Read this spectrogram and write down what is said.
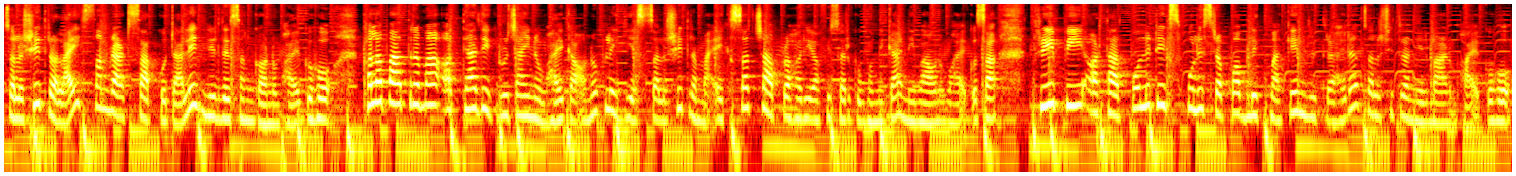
चलचित्रलाई सम्राट सापकोटाले निर्देशन गर्नुभएको हो। खलपात्रमा अत्याधिक रुचाइनु भएका अनुपले यस चलचित्रमा एक सच्चा प्रहरी अफिसरको भूमिका निभाउनु भएको छ। थ्री पी अर्थात् पोलिटिक्स पुलिस र पब्लिकमा केन्द्रित रहेर चलचित्र निर्माण भएको हो।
